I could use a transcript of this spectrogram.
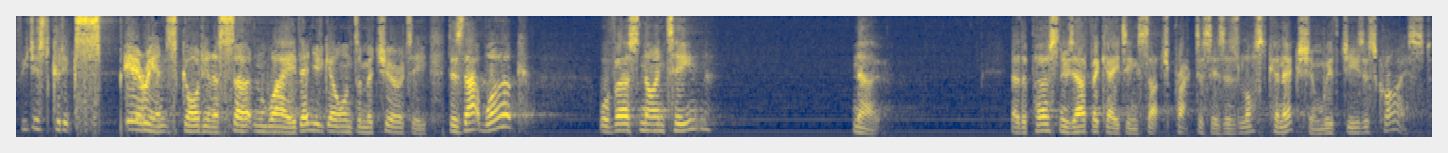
If you just could experience God in a certain way, then you'd go on to maturity. Does that work? Well, verse 19? No. Now, the person who's advocating such practices has lost connection with Jesus Christ.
